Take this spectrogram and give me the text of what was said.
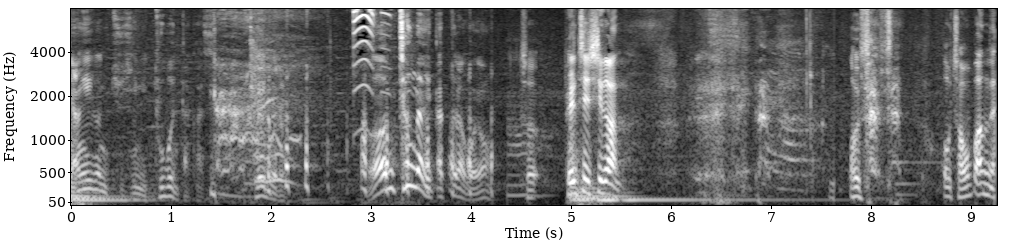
양익은 주심이 두 번 닦았어요. 테이블을. 엄청나게 닦더라고요. 저 벤치 시간. 어, 저- 저- 어 잘못 봤네.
